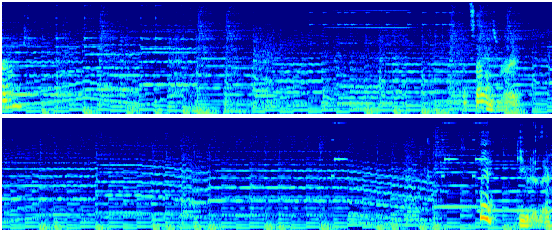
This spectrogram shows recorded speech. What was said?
Ice ground? That sounds right. Eh, keep it in there.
